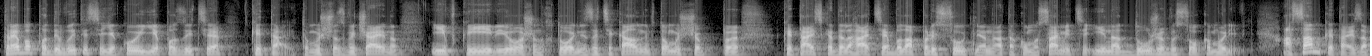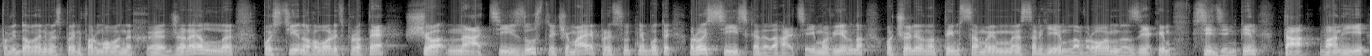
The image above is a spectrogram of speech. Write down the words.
треба подивитися, якою є позиція Китаю, тому що, звичайно, і в Києві, і у Вашингтоні зацікавлені в тому, щоб китайська делегація була присутня на такому саміті і на дуже високому рівні. А сам Китай, за повідомленнями з поінформованих джерел, постійно говорить про те, що на цій зустрічі має присутня бути російська делегація, ймовірно, очолювана тим самим Сергієм Лавровим, з яким Сі Цзіньпін та Ван Ї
